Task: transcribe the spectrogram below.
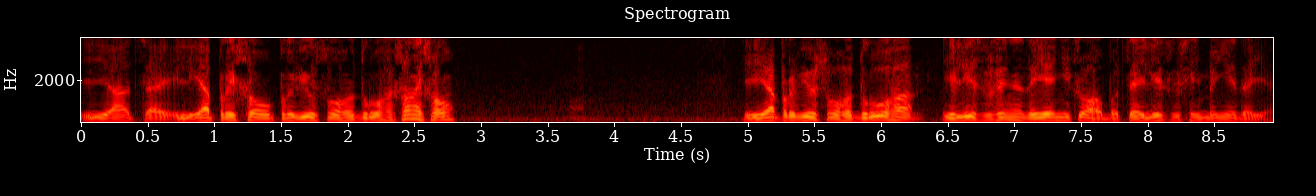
Я цей. Я прийшов, привів свого друга. Що знайшов? І я привів свого друга, і ліс вже не дає нічого, бо цей ліс лише мені дає.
